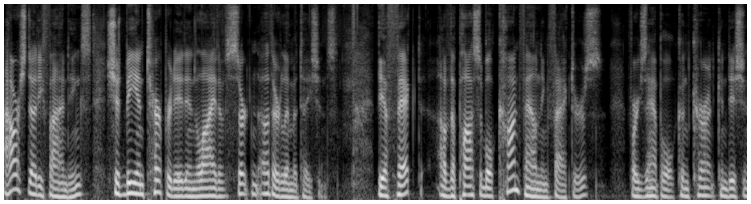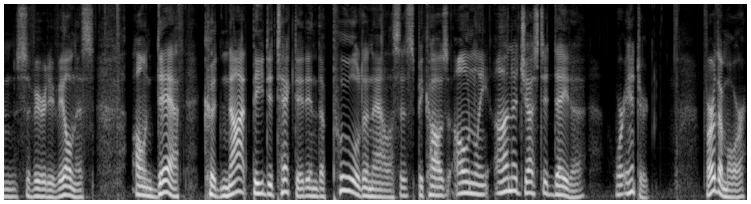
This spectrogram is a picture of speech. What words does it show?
Our study findings should be interpreted in light of certain other limitations. The effect of the possible confounding factors, for example, concurrent condition severity of illness, on death could not be detected in the pooled analysis because only unadjusted data were entered. Furthermore,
